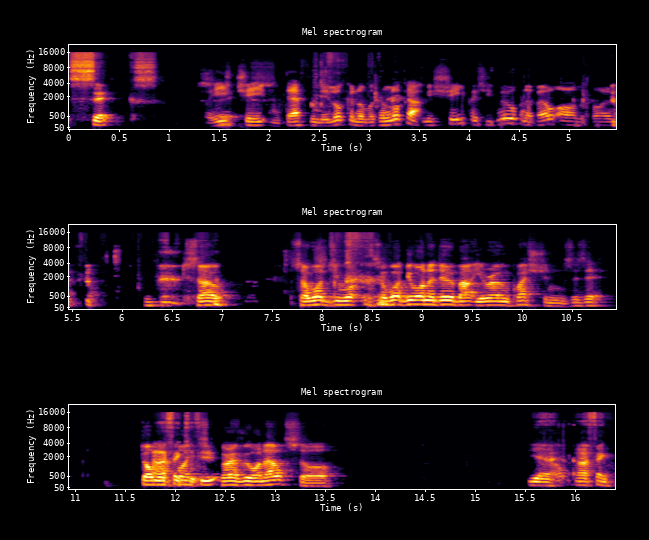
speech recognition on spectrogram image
Six. He's cheating, definitely. Look at him. I can look at me He's sheepish. He's moving about all the time. so so what do you want? So what do you want to do about your own questions? Is it double I think if points you- for everyone else, or Yeah, I think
